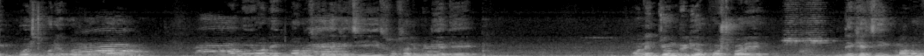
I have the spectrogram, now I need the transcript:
রিকোয়েস্ট করে বলব, কারণ আমি অনেক মানুষকে দেখেছি সোশ্যাল মিডিয়াতে অনেকজন ভিডিও পোস্ট করে। দেখেছি মানুষ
